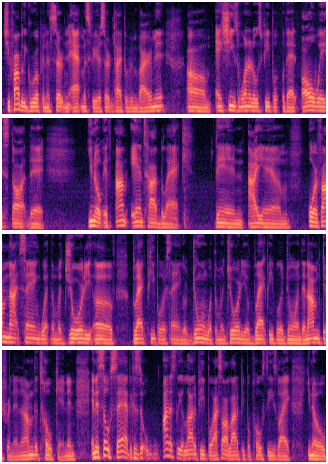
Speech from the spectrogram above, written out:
she probably grew up in a certain atmosphere, a certain type of environment, um, and she's one of those people that always thought that, you know, if I'm anti-black then I am, or if I'm not saying what the majority of black people are saying or doing what the majority of black people are doing, then I'm different and I'm the token. And and it's so sad because the, honestly, a lot of people, I saw a lot of people post these like, you know,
